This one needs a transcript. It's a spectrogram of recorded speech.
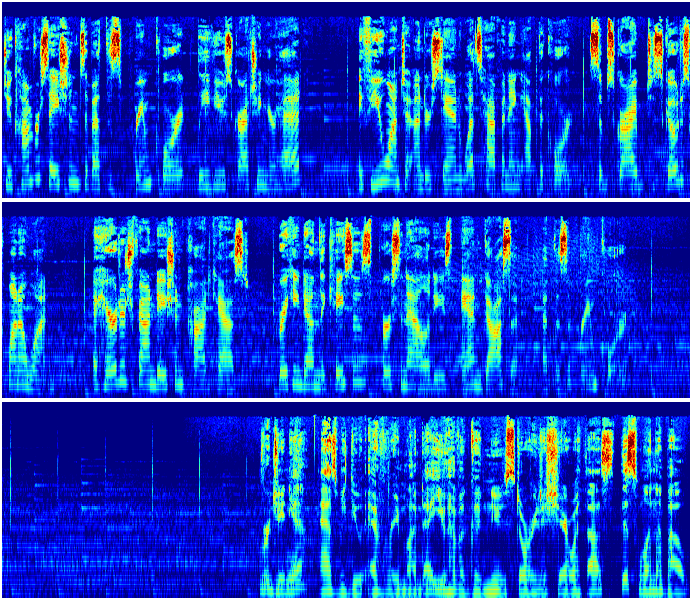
Do conversations about the Supreme Court leave you scratching your head? If you want to understand what's happening at the court, subscribe to SCOTUS 101, a Heritage Foundation podcast breaking down the cases, personalities, and gossip at the Supreme Court. Virginia, as we do every Monday, you have a good news story to share with us. This one about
